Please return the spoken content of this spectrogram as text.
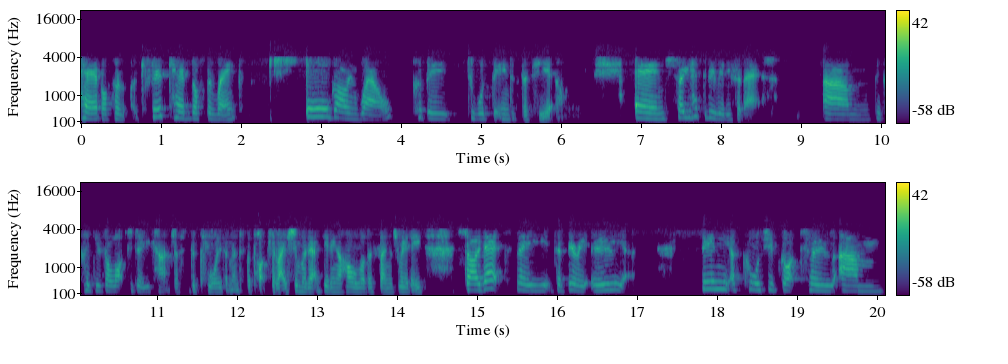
cab off the first cabs off the rank, all going well, could be towards the end of this year. And so you have to be ready for that. um, because there's a lot to do. You can't just deploy them into the population without getting a whole lot of things ready. So that's the, the very earliest. Then, of course, you've got to um,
